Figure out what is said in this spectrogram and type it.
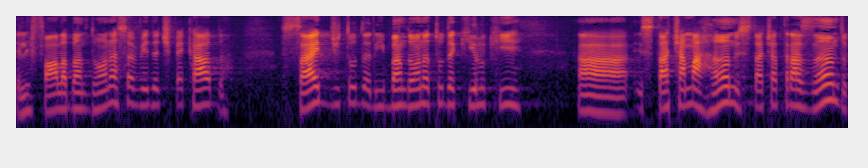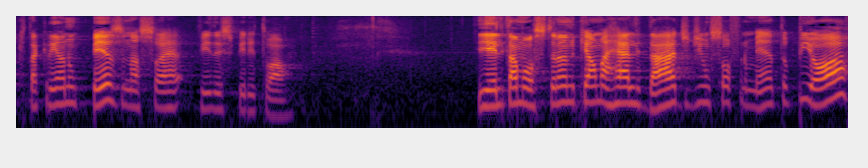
Ele fala: abandona essa vida de pecado, sai de tudo ali, abandona tudo aquilo que ah, está te amarrando, está te atrasando, que está criando um peso na sua vida espiritual. E ele está mostrando que há uma realidade de um sofrimento pior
